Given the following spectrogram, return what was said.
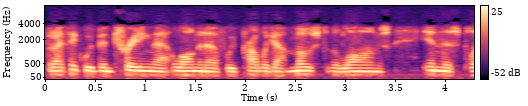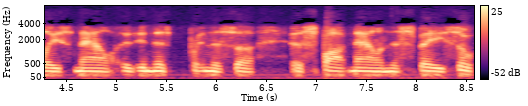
But I think we've been trading that long enough. We've probably got most of the longs in this place now, in this in this uh, uh, spot now in this space. So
